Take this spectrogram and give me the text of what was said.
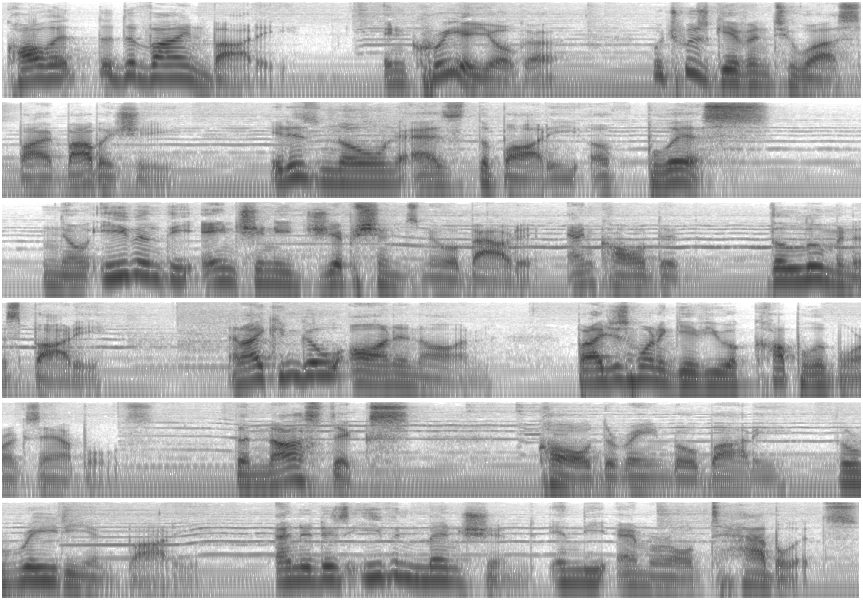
call it the divine body. In Kriya Yoga, which was given to us by Babaji, it is known as the body of bliss. Know, even the ancient Egyptians knew about it and called it the luminous body. And I can go on and on, but I just want to give you a couple of more examples. The Gnostics called the rainbow body the radiant body and it is even mentioned in the Emerald Tablets,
